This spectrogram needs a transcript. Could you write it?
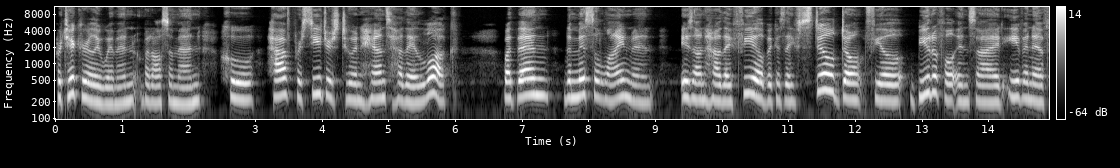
particularly women, but also men, who have procedures to enhance how they look, but then the misalignment is on how they feel because they still don't feel beautiful inside, even if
